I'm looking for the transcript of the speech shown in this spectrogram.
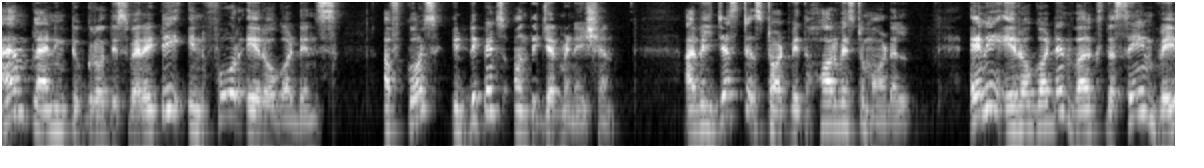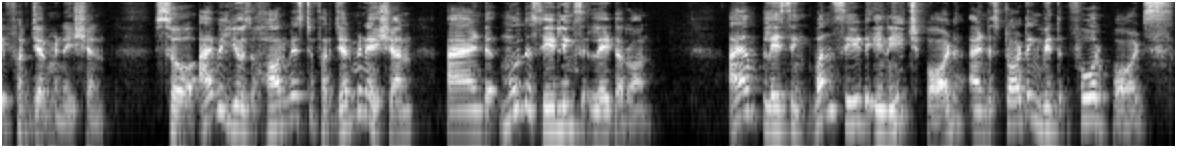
I am planning to grow this variety in 4 aero gardens. Of course, it depends on the germination. I will just start with harvest model. Any aero garden works the same way for germination. So I will use harvest for germination and move the seedlings later on. I am placing one seed in each pod and starting with 4 pods.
